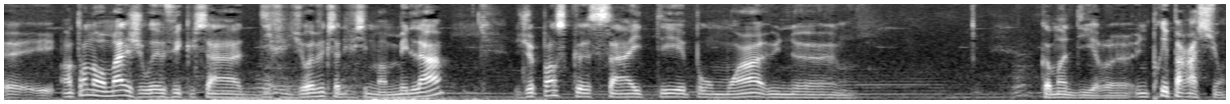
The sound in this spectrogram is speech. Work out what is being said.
euh, en temps normal, j'aurais vécu ça, j'aurais vécu ça difficilement. Mais là, je pense que ça a été pour moi une, euh, comment dire, euh, une préparation,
